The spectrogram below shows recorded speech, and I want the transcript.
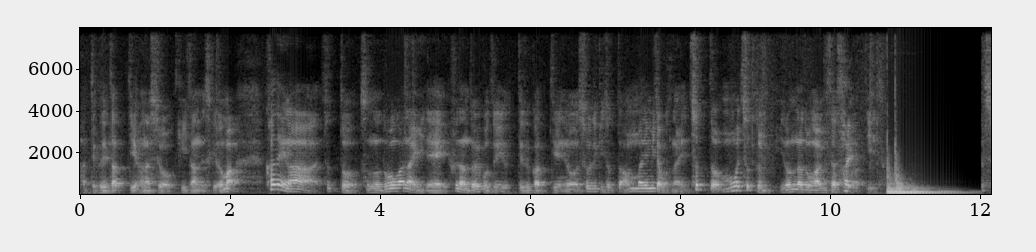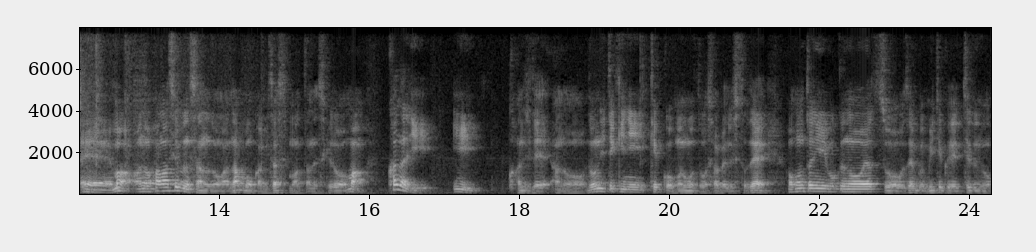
買ってくれたっていう話を聞いたんですけどまあ彼がちょっとその動画内で普段どういうことを言ってるかっていうのを正直ちょっとあんまり見たことない。ちょっともうちょっといろんな動画見させてもらっていいですか、はい、えー、まああのハガセブンさんの動画何本か見させてもらったんですけどまあかなりいい感じであの論理的に結構物事をしゃべる人で、ま、本当に僕のやつを全部見てくれてるの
